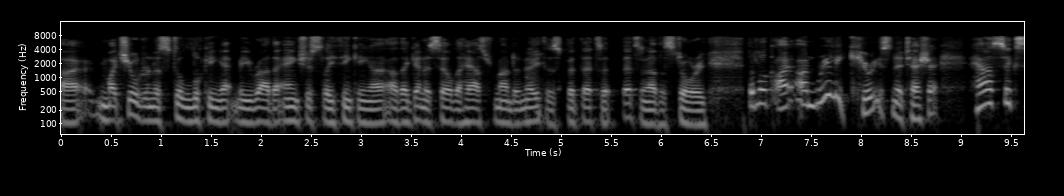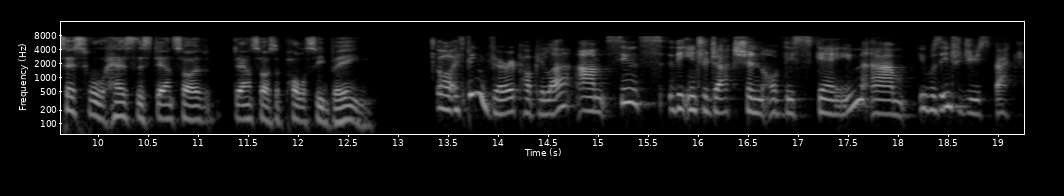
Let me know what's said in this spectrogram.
Uh, my children are still looking at me rather anxiously, thinking, "Are they going to sell the house from underneath us?" But that's a that's another story. But look, I, I'm really curious, Natasha, how successful has this downside downsizer policy been? Oh, it's been very popular. Um, since the introduction of this scheme, um, it was introduced back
